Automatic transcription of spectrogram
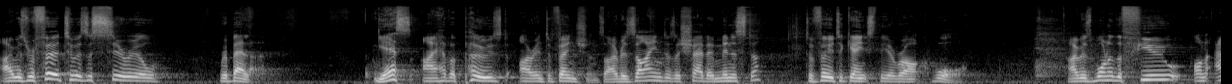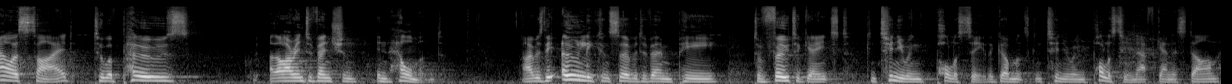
I was referred to as a serial rebeller. Yes, I have opposed our interventions. I resigned as a shadow minister to vote against the Iraq war. I was one of the few on our side to oppose our intervention in Helmand. I was the only Conservative MP to vote against continuing policy, the government's continuing policy in Afghanistan,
